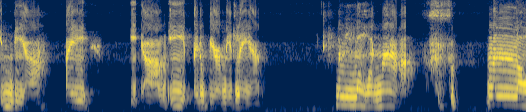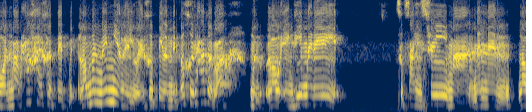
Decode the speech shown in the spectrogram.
อินเดียไปอีอ่าอียิปต์ไปดูพีระมิดอะไรเงี้ยมันร้อนมากอะสุด มันร้อนแบบถ้าใครเคยไปแล้วมันไม่มีอะไรเลย คือพีระมิดก็คือถ้าเกิดว่าเหมือนเราเองที่ไม่ได้ศึกษา history มาแน่น ๆ เรา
